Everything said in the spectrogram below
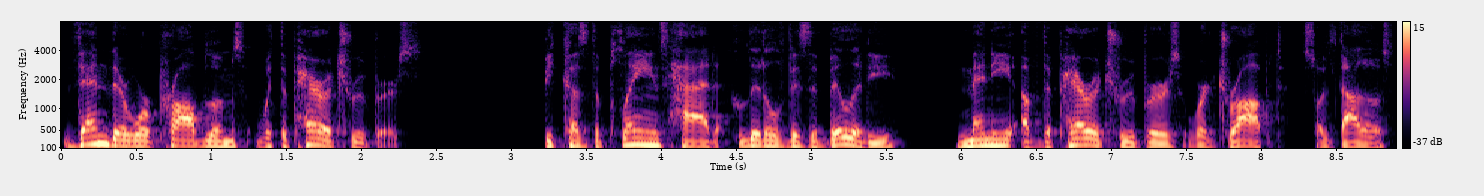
Then there were problems with the paratroopers. Because the planes had little visibility, many of the paratroopers were dropped, soldados,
